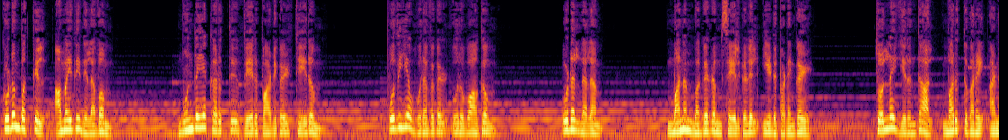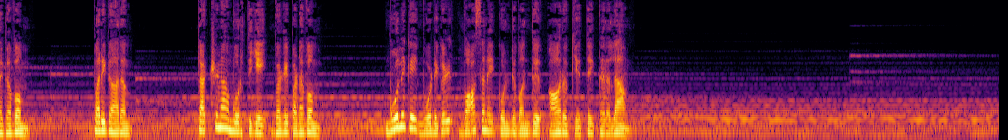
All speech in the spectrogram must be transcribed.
குடும்பத்தில் அமைதி நிலவும். முந்தைய கருத்து வேறுபாடுகள் தீரும். புதிய உறவுகள் உருவாகும். உடல் நலம். மனம் மகிழும் செயல்களில் ஈடுபடுங்கள். தொல்லை இருந்தால் மருத்துவரை அணுகவும். பரிகாரம். தட்சிணாமூர்த்தியை வழிபடவும். மூலிகை மூடிகள் வாசனை கொண்டு வந்து ஆரோக்கியத்தை பெறலாம்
